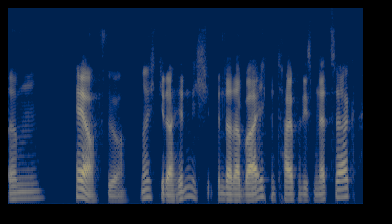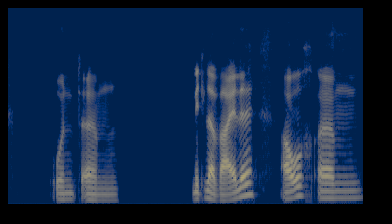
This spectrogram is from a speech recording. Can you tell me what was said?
ähm, her für. Ne? Ich gehe da hin, ich bin da dabei, ich bin Teil von diesem Netzwerk und ähm, mittlerweile auch ähm,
